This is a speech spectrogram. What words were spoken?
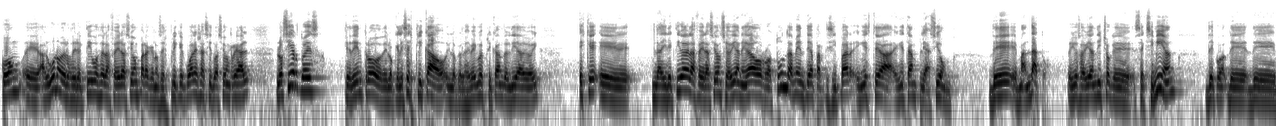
con eh, algunos de los directivos de la federación para que nos explique cuál es la situación real. Lo cierto es que dentro de lo que les he explicado y lo que les vengo explicando el día de hoy, es que eh, la directiva de la federación se había negado rotundamente a participar en, este, en esta ampliación de mandato. Ellos habían dicho que se eximían de,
